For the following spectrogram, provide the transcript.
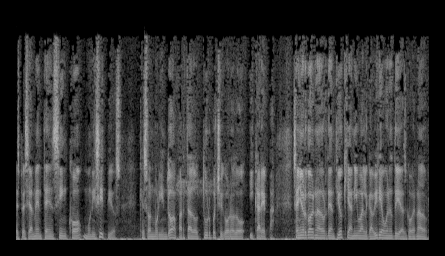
especialmente en cinco municipios, que son Murindó, Apartado, Turbo, Chigorodo y Carepa. Señor gobernador de Antioquia, Aníbal Gaviria, buenos días, gobernador.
